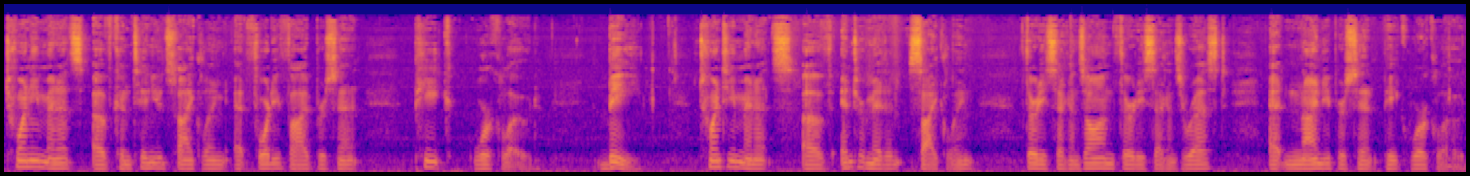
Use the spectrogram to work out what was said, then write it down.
20 minutes of continued cycling at 45% peak workload. B. 20 minutes of intermittent cycling, 30 seconds on, 30 seconds rest, at 90% peak workload.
